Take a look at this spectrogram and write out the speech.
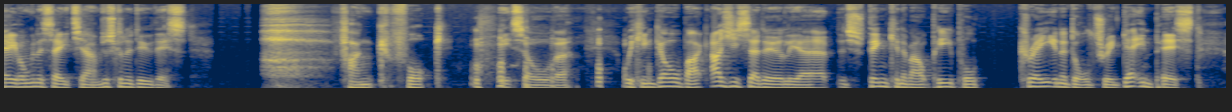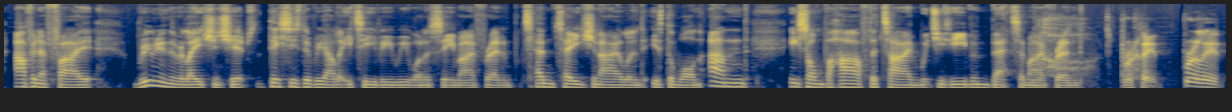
Dave, I'm going to say to you, I'm just going to do this. Thank fuck. It's over. We can go back, as you said earlier, just thinking about people creating adultery, getting pissed, having a fight, ruining the relationships. This is the reality TV we want to see, my friend. Temptation Island is the one, and it's on for half the time, which is even better, my friend. It's brilliant, brilliant.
